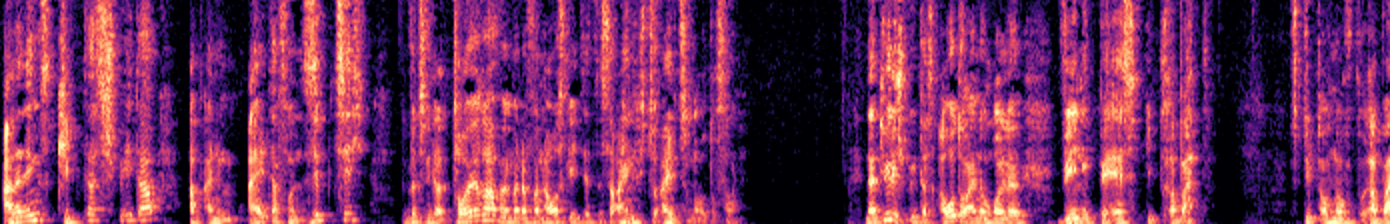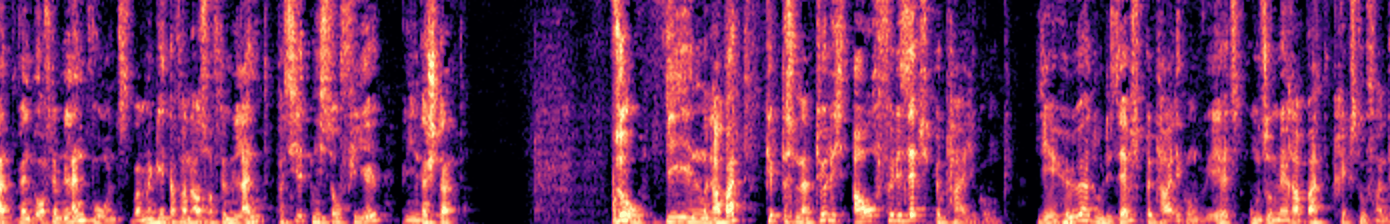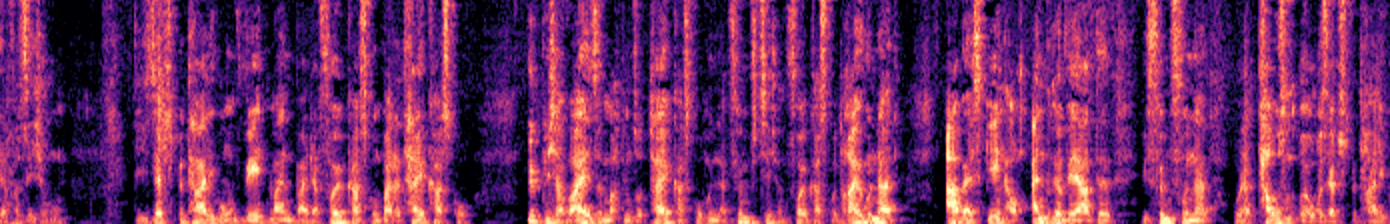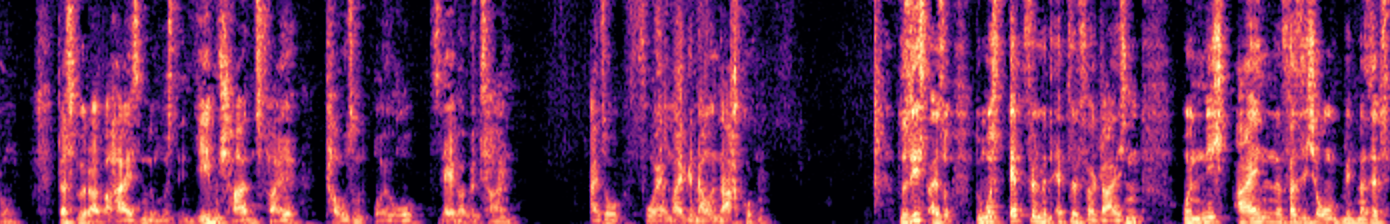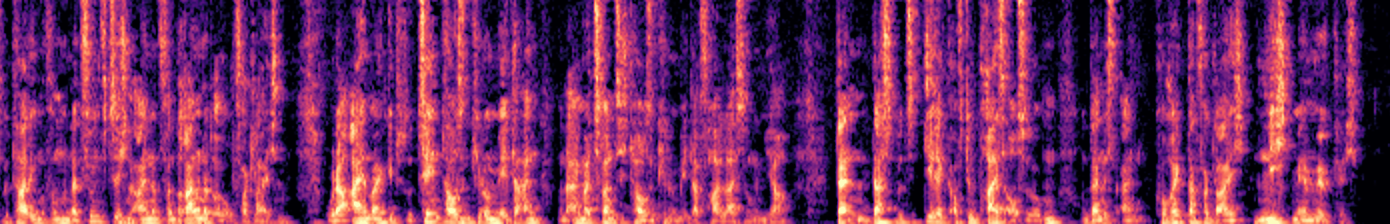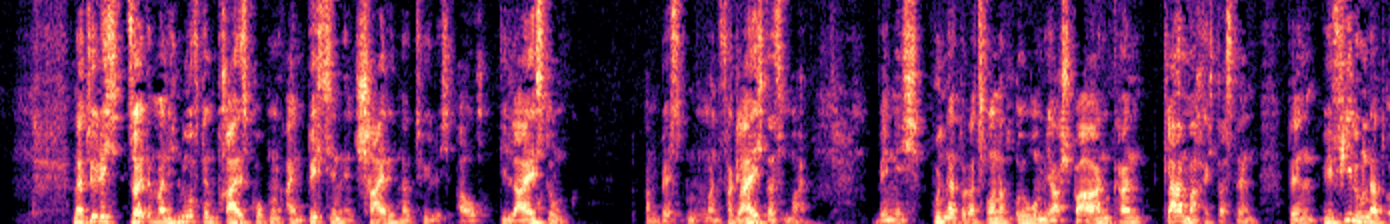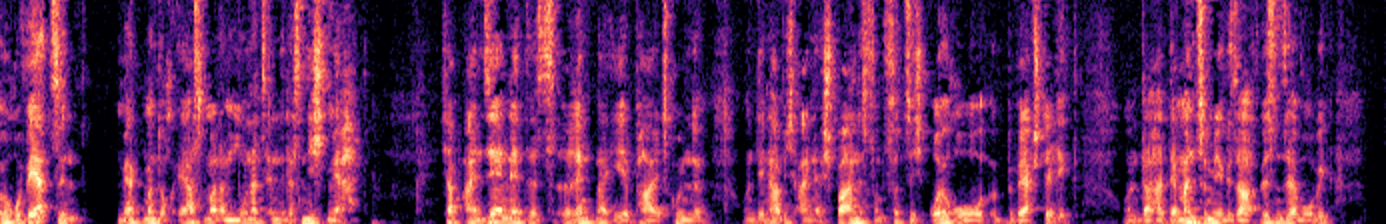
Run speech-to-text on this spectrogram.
Allerdings kippt das später ab einem Alter von 70, wird es wieder teurer, weil man davon ausgeht, jetzt ist er eigentlich zu alt zum Autofahren. Natürlich spielt das Auto eine Rolle, wenig PS gibt Rabatt. Es gibt auch noch Rabatt, wenn du auf dem Land wohnst, weil man geht davon aus, auf dem Land passiert nicht so viel wie in der Stadt. So, den Rabatt gibt es natürlich auch für die Selbstbeteiligung. Je höher du die Selbstbeteiligung wählst, umso mehr Rabatt kriegst du von der Versicherung. Die Selbstbeteiligung wählt man bei der Vollkasko und bei der Teilkasko. Üblicherweise macht man so Teilkasko 150 und Vollkasko 300, aber es gehen auch andere Werte wie 500 oder 1000 Euro Selbstbeteiligung. Das würde aber heißen, du musst in jedem Schadensfall 1000 Euro selber bezahlen. Also vorher mal genau nachgucken. Du siehst also, du musst Äpfel mit Äpfel vergleichen und nicht eine Versicherung mit einer Selbstbeteiligung von 150 und eine von 300 Euro vergleichen. Oder einmal gibst du 10.000 Kilometer an und einmal 20.000 Kilometer Fahrleistung im Jahr. Denn das wird sich direkt auf den Preis auswirken und dann ist ein korrekter Vergleich nicht mehr möglich. Natürlich sollte man nicht nur auf den Preis gucken, ein bisschen entscheidet natürlich auch die Leistung. Am besten, man vergleicht das mal. Wenn ich 100 oder 200 Euro im Jahr sparen kann, klar mache ich das denn. Denn wie viel 100 Euro wert sind, merkt man doch erst mal am Monatsende das nicht mehr. Ich habe ein sehr nettes Rentner-Ehepaar als Kunde und den habe ich eine Ersparnis von 40 Euro bewerkstelligt. Und da hat der Mann zu mir gesagt, wissen Sie, Herr Wobig,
